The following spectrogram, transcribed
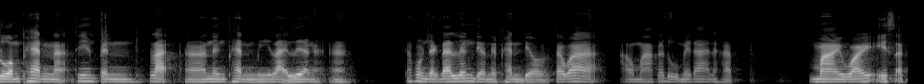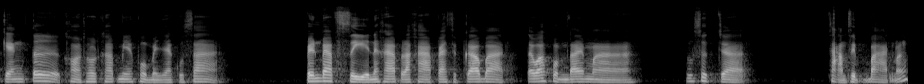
รวมแผ่นน่ะ ที่มันเป็นหลายอ่าหนึ่งแผ่นมีหลายเรื่องอะอะถ้าผมอยากได้เรื่องเดียวในแผ่นเดียว แต่ว่าเอามาก็ดูไม่ได้นะครับ My wife is a gangster ขอโทษครับเมียผมเป็นยากุซ่า เป็นแบบสีนะครับ ราคา 89 บาท แต่ว่าผมได้มารู้สึกจะ 30 บาทมั้ง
